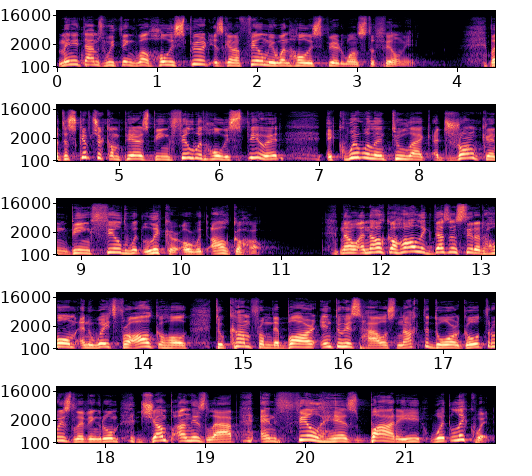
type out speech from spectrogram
Many times we think, well, Holy Spirit is going to fill me when Holy Spirit wants to fill me. But the scripture compares being filled with Holy Spirit equivalent to like a drunken being filled with liquor or with alcohol. Now, an alcoholic doesn't sit at home and wait for alcohol to come from the bar into his house, knock the door, go through his living room, jump on his lap, and fill his body with liquid.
